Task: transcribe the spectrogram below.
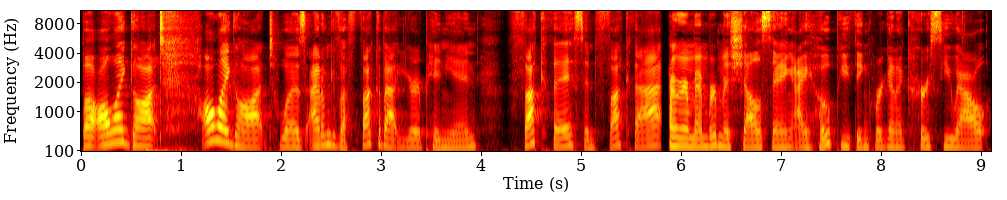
But all I got, all I got was I don't give a fuck about your opinion. Fuck this and fuck that. I remember Michelle saying, I hope you think we're going to curse you out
